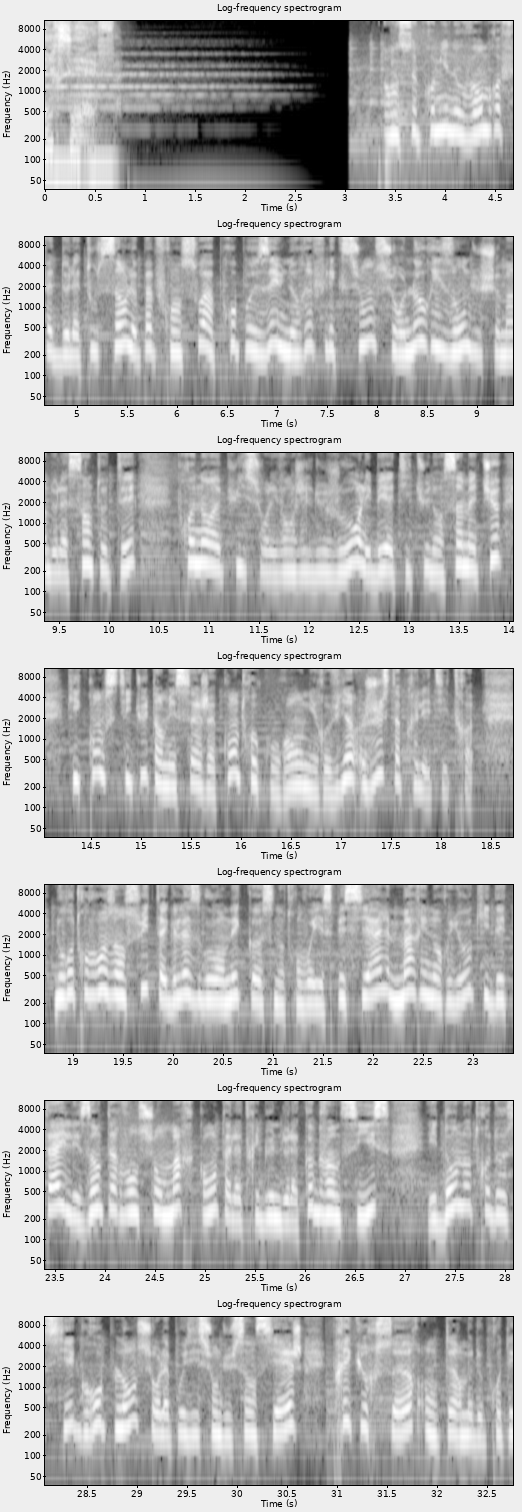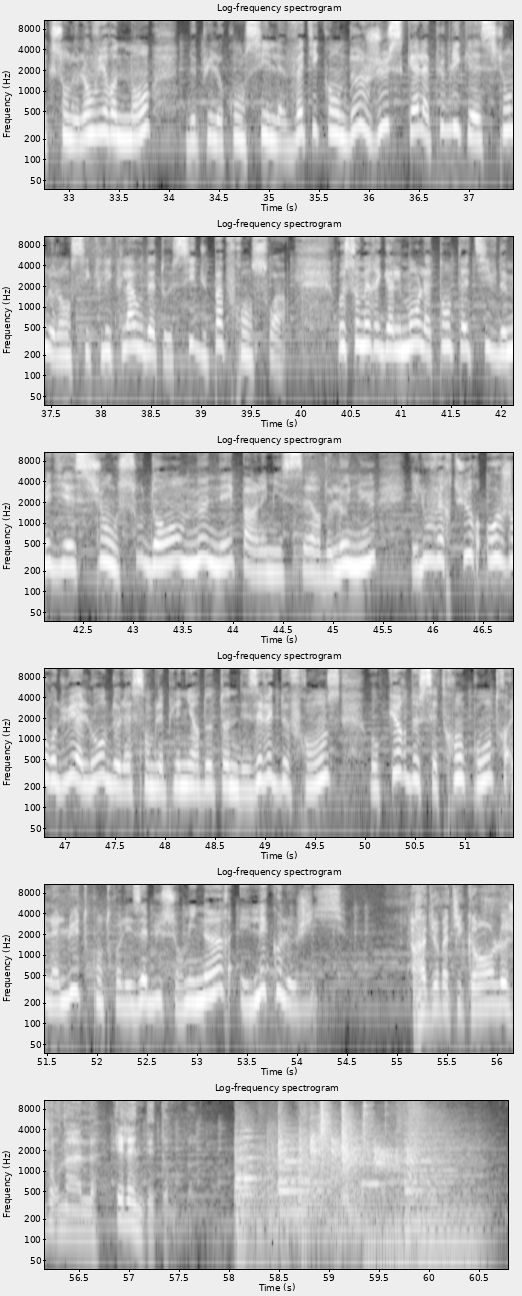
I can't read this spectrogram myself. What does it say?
RCF. En ce 1er novembre, fête de la Toussaint, le pape François a proposé une réflexion sur l'horizon du chemin de la sainteté prenant appui sur l'évangile du jour, les béatitudes en Saint Matthieu, qui constituent un message à contre-courant. On y revient juste après les titres. Nous retrouverons ensuite à Glasgow, en Écosse, notre envoyé spécial, Marine Oriot, qui détaille les interventions marquantes à la tribune de la COP26. Et dans notre dossier, gros plan sur la position du Saint-Siège, précurseur en termes de protection de l'environnement, depuis le Concile Vatican II jusqu'à la publication de l'encyclique Laudato Si du pape François. Au également la tentative de médiation au Soudan menée par l'émissaire de l'ONU et l'ouverture aujourd'hui à Lourdes de l'Assemblée plénière d'automne des évêques de France. Au cœur de cette rencontre, la lutte contre les abus sur mineurs et l'écologie. Radio Vatican, le journal Hélène Détombe.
